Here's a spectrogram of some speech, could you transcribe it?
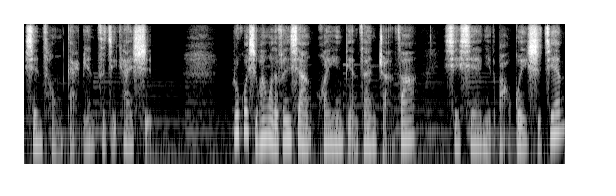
先从改变自己开始。如果喜欢我的分享，欢迎点赞转发，谢谢你的宝贵时间。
